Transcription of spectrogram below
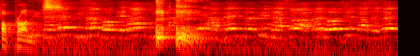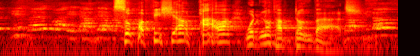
of promise. Cette puissance conquérante qui l'a aidé à vaincre une nation après l'autre jusqu'à ce que Israël soit établi à Superficial power would not have done that. La puissance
